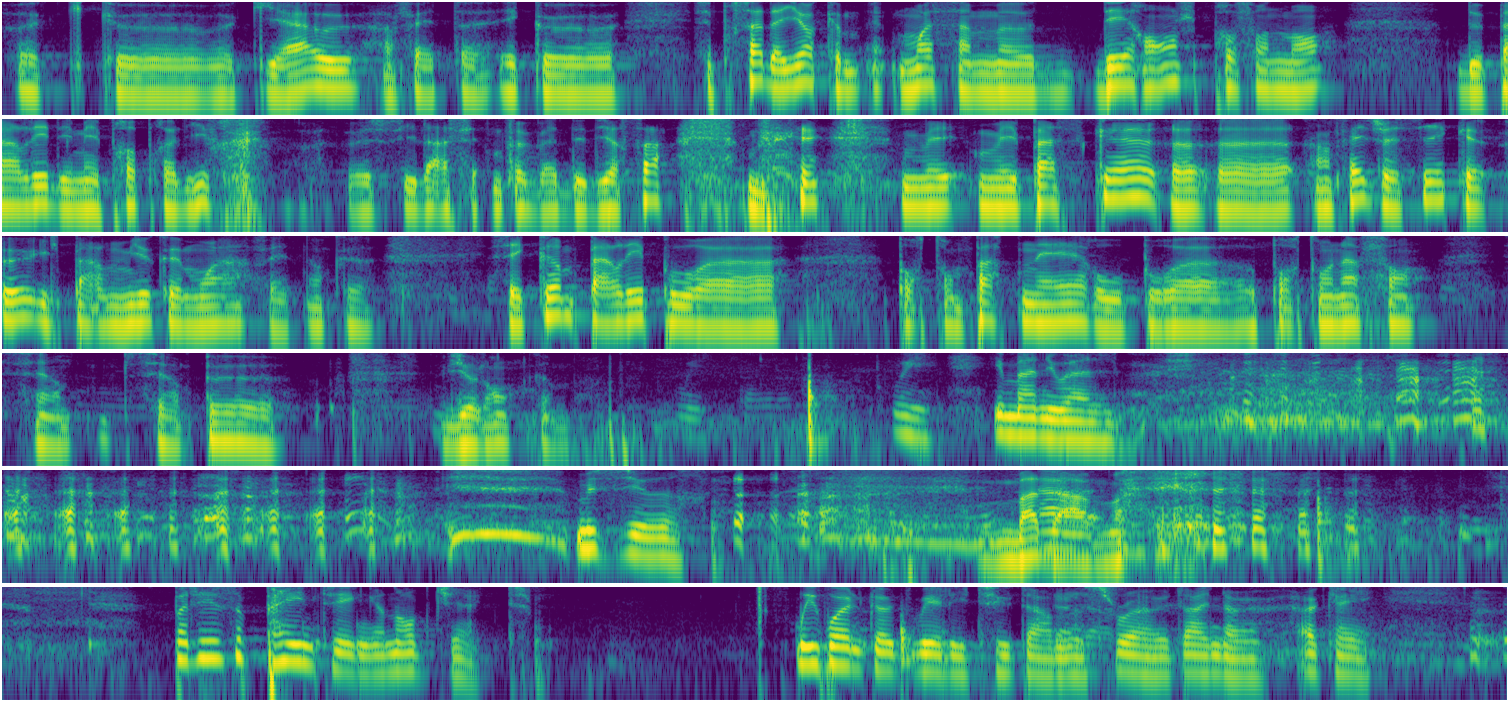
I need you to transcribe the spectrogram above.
euh, qui est à eux, en fait. Et que c'est pour ça d'ailleurs que moi, ça me dérange profondément de parler de mes propres livres. Je suis là, c'est un peu bête de dire ça, mais, mais, parce que, euh, en fait, je sais que eux, ils parlent mieux que moi, en fait. Donc, c'est comme parler pour pour ton partenaire ou pour, euh, pour ton enfant. C'est un, c'est un peu violent comme. Oui, oui. Emmanuel. Monsieur. Madame. But is a painting an object? We won't go really too down this road, I know. Okay.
